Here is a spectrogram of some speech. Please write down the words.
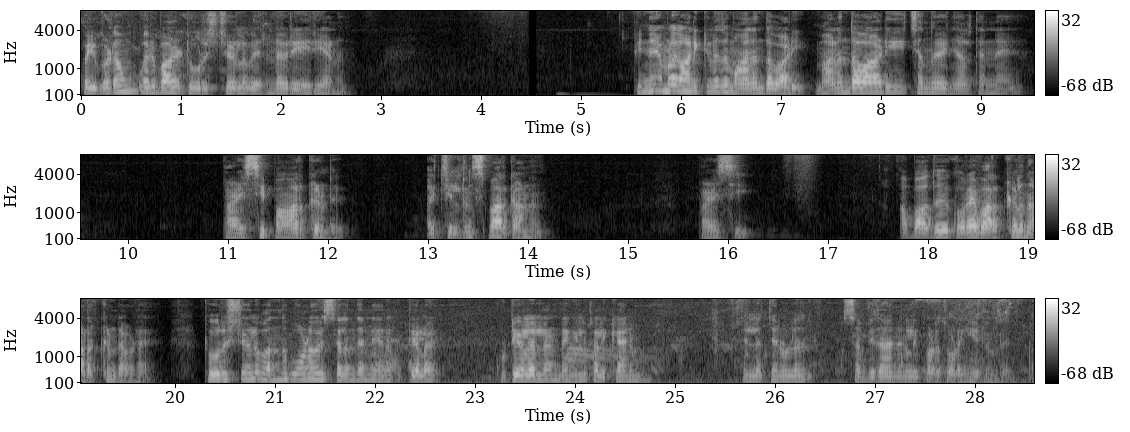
അപ്പോൾ ഇവിടം ഒരുപാട് ടൂറിസ്റ്റുകൾ വരുന്ന ഒരു ഏരിയയാണ്. പിന്നെ നമ്മൾ കാണിക്കുന്നത് മാനന്തവാടി. മാനന്തവാടി ചെന്ന് കഴിഞ്ഞാൽ തന്നെ പഴശ്ശി പാർക്കുണ്ട്. അത് ചിൽഡ്രൻസ് പാർക്കാണ്. പഴശ്ശി. അപ്പോൾ അത് കുറേ വർക്കുകൾ നടക്കുന്നുണ്ട് അവിടെ. ടൂറിസ്റ്റുകൾ വന്നു പോണ ഒരു സ്ഥലം തന്നെയാണ് കുട്ടികളെ കുട്ടികളെല്ലാം ഉണ്ടെങ്കിൽ കളിക്കാനും എല്ലാത്തിനുള്ള സംവിധാനങ്ങൾ ഇപ്പോൾ അവിടെ തുടങ്ങിയിട്ടുണ്ട്.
